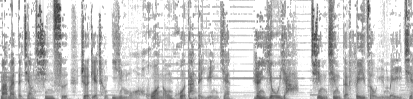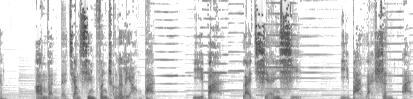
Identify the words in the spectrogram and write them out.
慢慢的将心思折叠成一抹或浓或淡的云烟，任优雅静静的飞走于眉间。安稳的将心分成了两半，一半来浅喜，一半来深爱。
